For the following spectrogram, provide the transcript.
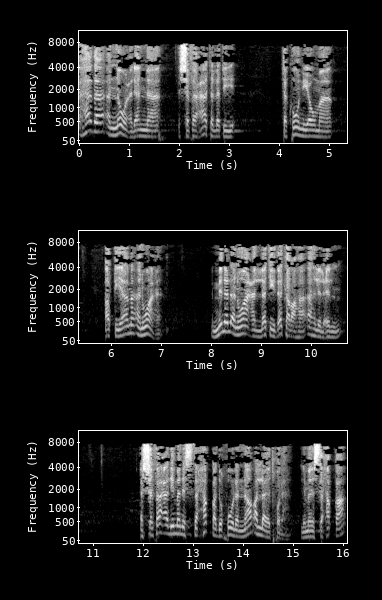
هذا النوع لأن الشفاعات التي تكون يوم القيامة أنواع. من الأنواع التي ذكرها أهل العلم الشفاعة لمن استحق دخول النار ألا يدخلها. لمن استحق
